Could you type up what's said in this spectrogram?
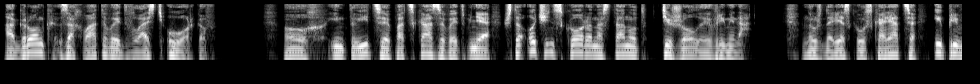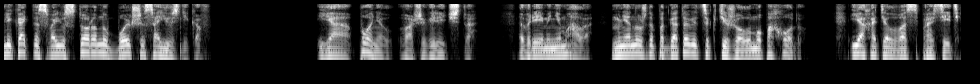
а Гронк захватывает власть у орков. Ох, интуиция подсказывает мне, что очень скоро настанут тяжелые времена. Нужно резко ускоряться и привлекать на свою сторону больше союзников. Я понял, Ваше Величество. Времени мало. Мне нужно подготовиться к тяжелому походу. Я хотел вас спросить,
